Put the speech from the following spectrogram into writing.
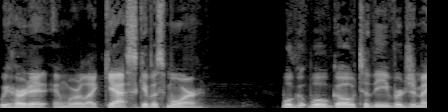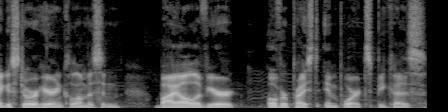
we heard it and we're like yes give us more. We'll go, we'll go to the virgin megastore here in columbus and buy all of your overpriced imports because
